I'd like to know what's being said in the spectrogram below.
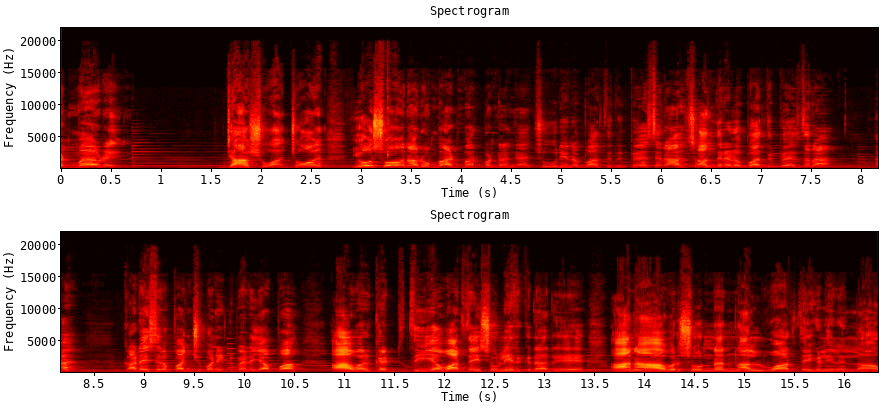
admiring Joshua ஜோ யோசுவாவை நான் ரொம்ப அட்மையர் பண்ணுறேங்க சூரியனை பார்த்துட்டு பேசுகிறா சந்திரனை பார்த்து பேசுகிறா கடைசியில் பஞ்சு பண்ணிட்டு போயிடையாப்பா அவர் கட் தீய வார்த்தையை சொல்லியிருக்கிறாரு. ஆனால் அவர் சொன்ன நல்வார்த்தைகளிலெல்லாம்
